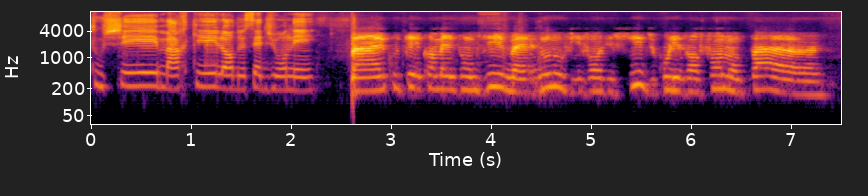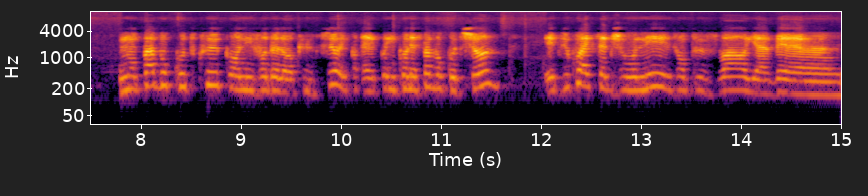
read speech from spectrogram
touché, marqué lors de cette journée? Ben, écoutez, comme elles ont dit, ben, nous, nous vivons ici. Du coup, les enfants n'ont pas, euh, n'ont pas beaucoup de trucs au niveau de leur culture. Ils, ils connaissent pas beaucoup de choses. Et du coup, avec cette journée, ils ont pu voir, il y avait, euh,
